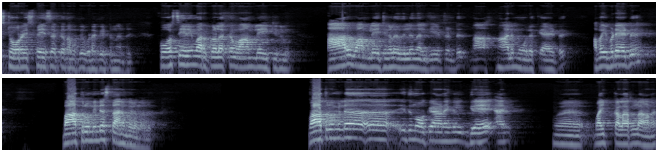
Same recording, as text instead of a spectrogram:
സ്റ്റോറേജ് സ്പേസ് ഒക്കെ നമുക്ക് ഇവിടെ കിട്ടുന്നുണ്ട്. ഫോർ സീലിംഗ് വർക്കുകളൊക്കെ വാം ലൈറ്റുകൾ ആറ് വാം ലൈറ്റുകൾ ഇതിൽ നൽകിയിട്ടുണ്ട്. നാല് മൂലൊക്കെ ആയിട്ട്. അപ്പൊ ഇവിടെയായിട്ട് ബാത്റൂമിന്റെ സ്ഥാനം വരുന്നത്. ബാത്റൂമിന്റെ ഇത് നോക്കുകയാണെങ്കിൽ ഗ്രേ ആൻഡ് വൈറ്റ് കളറിലാണ്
